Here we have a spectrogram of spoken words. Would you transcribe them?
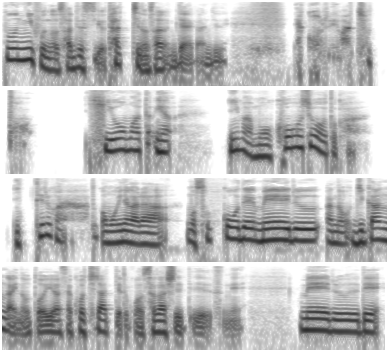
分2分の差ですよ。タッチの差みたいな感じで。いや、これはちょっと、日をまた、いや、今もう工場とか行ってるかなとか思いながら、もう速攻でメール、あの、時間外のお問い合わせはこちらってところを探しててですね、メールで、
